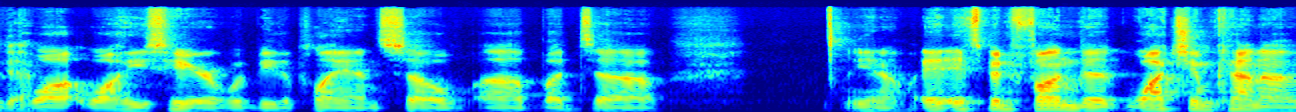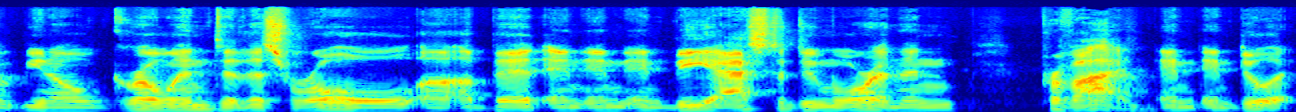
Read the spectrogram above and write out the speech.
yeah. while while he's here would be the plan. So, uh, but you know, it, has been fun to watch him kind of, you know, grow into this role uh, a bit and, and and be asked to do more and then provide and and do it.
